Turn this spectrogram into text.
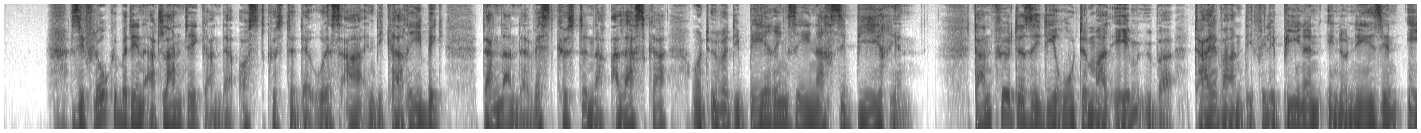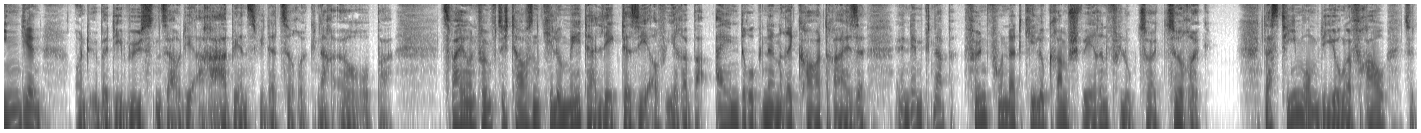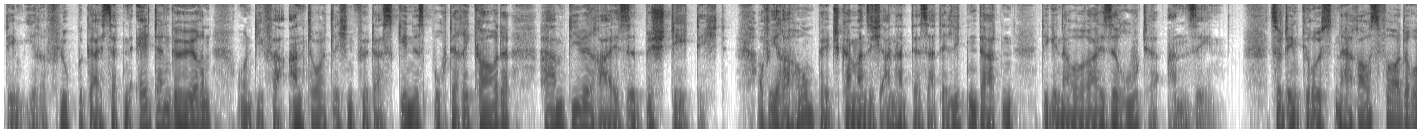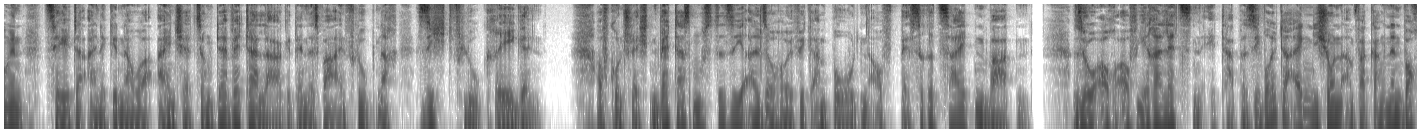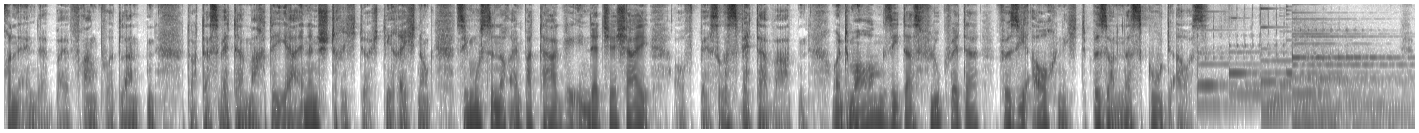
Sie flog über den Atlantik an der Ostküste der USA in die Karibik, dann an der Westküste nach Alaska und über die Beringsee nach Sibirien. Dann führte sie die Route mal eben über Taiwan, die Philippinen, Indonesien, Indien und über die Wüsten Saudi-Arabiens wieder zurück nach Europa. 52.000 Kilometer legte sie auf ihrer beeindruckenden Rekordreise in dem knapp 500 Kilogramm schweren Flugzeug zurück. Das Team um die junge Frau, zu dem ihre flugbegeisterten Eltern gehören und die Verantwortlichen für das Guinness-Buch der Rekorde, haben die Reise bestätigt. Auf ihrer Homepage kann man sich anhand der Satellitendaten die genaue Reiseroute ansehen. Zu den größten Herausforderungen zählte eine genaue Einschätzung der Wetterlage, denn es war ein Flug nach Sichtflugregeln. Aufgrund schlechten Wetters musste sie also häufig am Boden auf bessere Zeiten warten. So auch auf ihrer letzten Etappe. Sie wollte eigentlich schon am vergangenen Wochenende bei Frankfurt landen, doch das Wetter machte ihr einen Strich durch die Rechnung. Sie musste noch ein paar Tage in der Tschechei auf besseres Wetter warten. Und morgen sieht das Flugwetter für sie auch nicht besonders gut aus.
